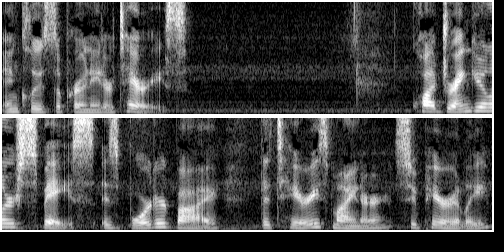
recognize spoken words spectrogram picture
includes the pronator teres. Quadrangular space is bordered by the teres minor superiorly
